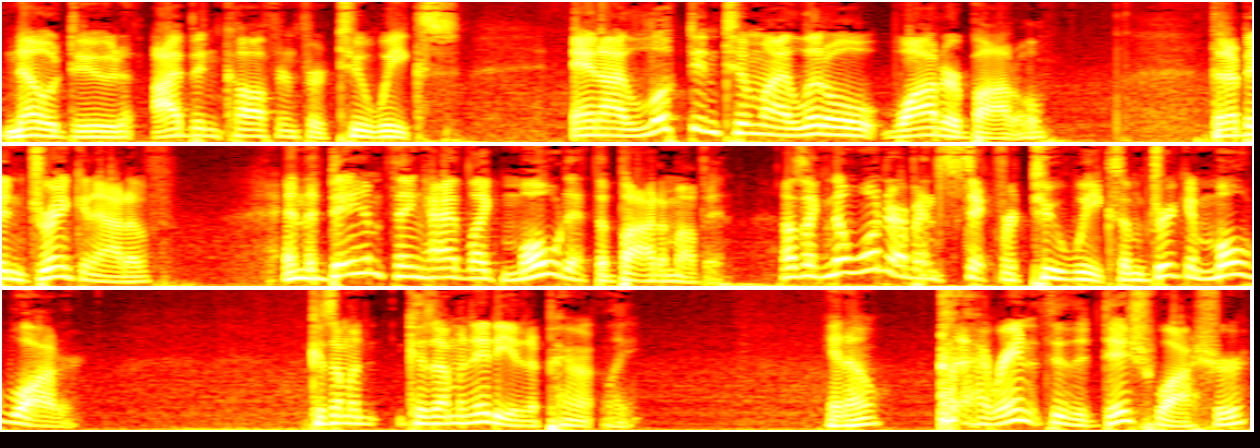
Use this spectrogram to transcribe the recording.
No, dude, I've been coughing for two weeks. And I looked into my little water bottle that I've been drinking out of, and the damn thing had like mold at the bottom of it. I was like, no wonder I've been sick for two weeks. I'm drinking mold water because I'm a because I'm an idiot apparently. You know, I ran it through the dishwasher.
